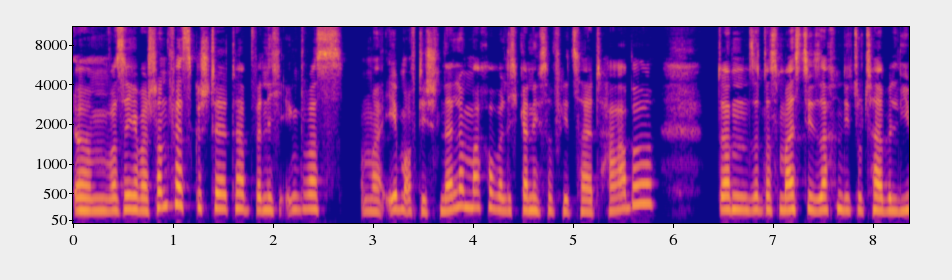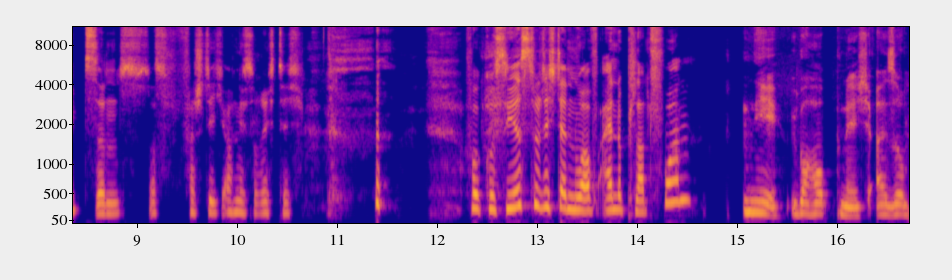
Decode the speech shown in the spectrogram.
Ähm, was ich aber schon festgestellt habe, wenn ich irgendwas mal eben auf die Schnelle mache, weil ich gar nicht so viel Zeit habe, dann sind das meist die Sachen, die total beliebt sind. Das verstehe ich auch nicht so richtig. Fokussierst du dich denn nur auf eine Plattform? Nee, überhaupt nicht. Also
